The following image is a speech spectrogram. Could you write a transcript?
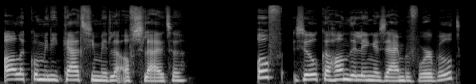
alle communicatiemiddelen afsluiten. Of zulke handelingen zijn bijvoorbeeld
